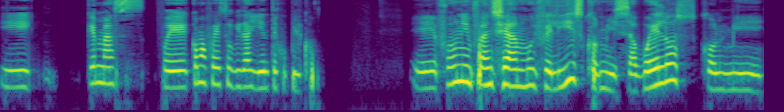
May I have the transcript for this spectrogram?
¿Y qué más fue, ¿Cómo fue su vida allí en Tejupilco? Eh, fue una infancia muy feliz con mis abuelos, con mi,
